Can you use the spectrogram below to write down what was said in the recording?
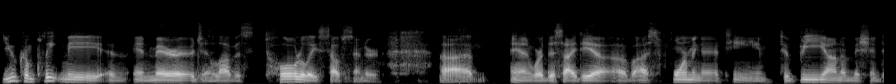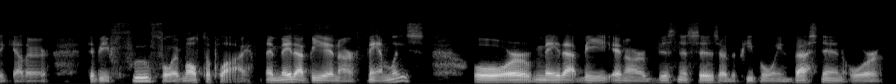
you complete me in, in marriage and love is totally self-centered. Uh, and where this idea of us forming a team to be on a mission together, to be fruitful and multiply, and may that be in our families or may that be in our businesses or the people we invest in or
